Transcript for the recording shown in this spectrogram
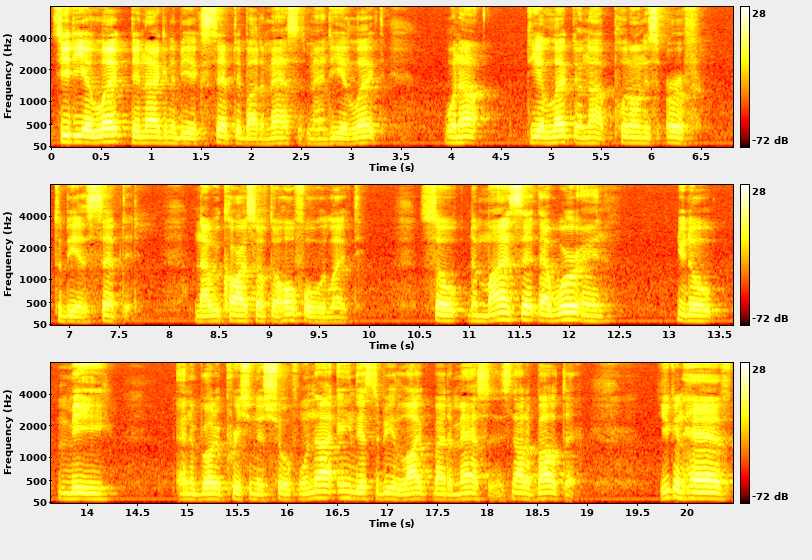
See, the elect they're not going to be accepted by the masses, man. The elect will not. The elect are not put on this earth to be accepted. Now we call ourselves the hopeful elect. So the mindset that we're in, you know, me, and the brother preaching the truth. We're not in this to be liked by the masses. It's not about that. You can have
